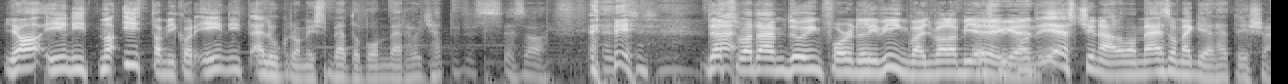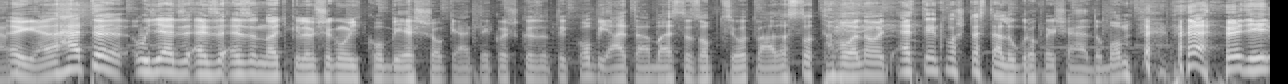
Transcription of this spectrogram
ja, én itt, na itt, amikor én itt elugrom és bedobom, mert hogy hát ez, ez a... That's what I'm doing for a living, vagy valami ilyesmi. Igen. Ezt csinálom, mert ez a megélhetésem. Igen, hát ugye ez, ez, ez a nagy különbség úgy Kobi és sok játékos között, hogy Kobi általában ezt az opciót választotta volna, hogy ezt én most ezt elugrok és eldobom. hogy így,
